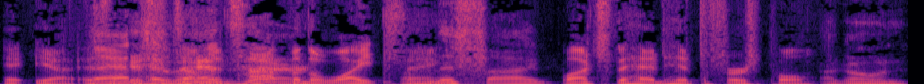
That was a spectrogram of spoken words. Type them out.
It- yeah, it's, That- it's So the on the top there. of the white on thing. this side. Watch the head hit the first pole. I'll go and.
